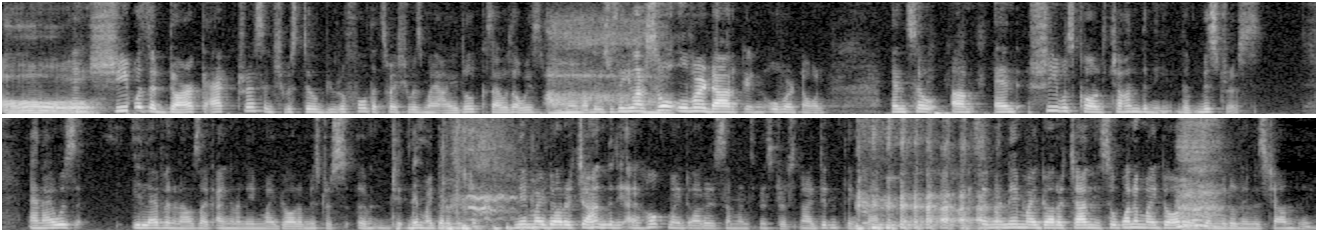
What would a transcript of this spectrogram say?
Oh, And she was a dark actress and she was still beautiful. That's why she was my idol because I was always, my mother used to say, You are so ah. over dark and over tall. And so, um, and she was called Chandani, the mistress. And I was 11 and I was like, I'm going to name my daughter mistress, um, name my daughter mistress, name my daughter Chandani. I hope my daughter is someone's mistress. No, I didn't think that. so I'm going to name my daughter Chandani. So one of my daughters, their middle name is Chandani.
